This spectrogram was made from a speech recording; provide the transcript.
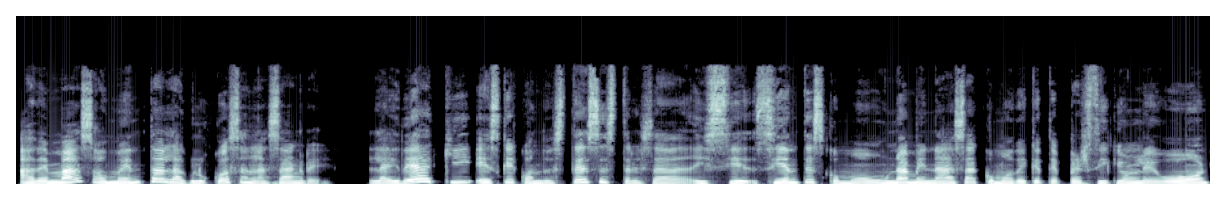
Además, aumenta la glucosa en la sangre. La idea aquí es que cuando estés estresada y sientes como una amenaza, como de que te persigue un león,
